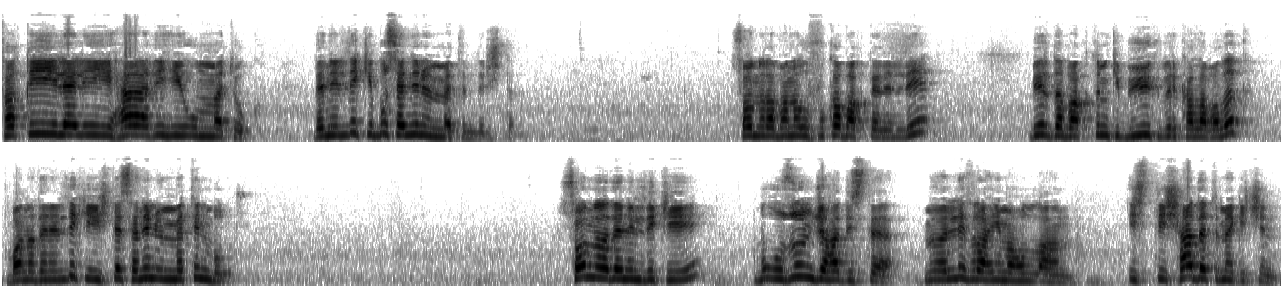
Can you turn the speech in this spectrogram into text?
فَقِيلَ لِي هَذِهِ اُمَّتُكَ Denildi ki bu senin ümmetindir işte. Sonra bana ufuka bak denildi. Bir de baktım ki büyük bir kalabalık. Bana denildi ki işte senin ümmetin budur. Sonra denildi ki bu uzunca hadiste müellif rahimahullah'ın istişhad etmek için,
